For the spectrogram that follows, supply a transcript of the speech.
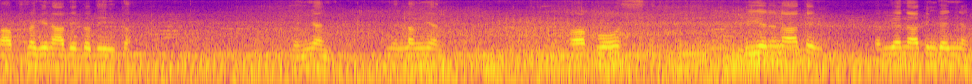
Tapos lagyan natin to dito. Ganyan. Yan lang yan. Tapos, iyan na natin. Talihan natin ganyan.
